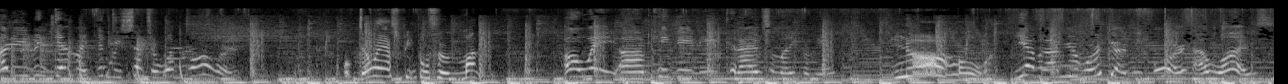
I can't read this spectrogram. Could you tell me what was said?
I didn't even get my 50 cents or one dollar. Well, don't ask people for money. Oh, wait, um, King JD, can I have some money from you? No! Yeah, but I'm your worker before. I was.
